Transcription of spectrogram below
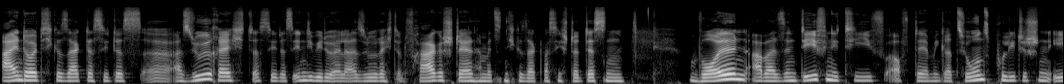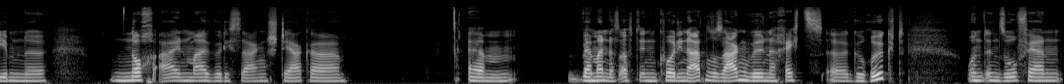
eindeutig gesagt, dass sie das äh, Asylrecht, dass sie das individuelle Asylrecht in Frage stellen, haben jetzt nicht gesagt, was sie stattdessen wollen, aber sind definitiv auf der migrationspolitischen Ebene noch einmal, würde ich sagen, stärker, ähm, wenn man das auf den Koordinaten so sagen will, nach rechts äh, gerückt. Und insofern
